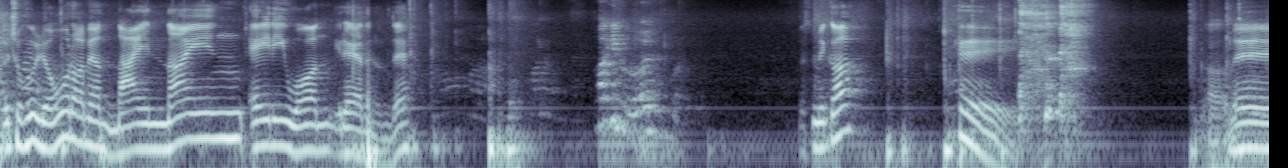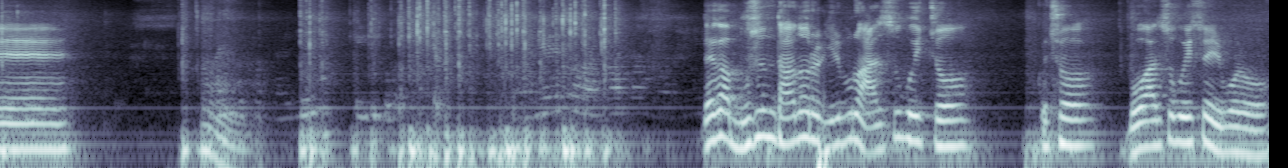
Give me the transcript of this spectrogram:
그렇죠 그걸 영어로 하면 9981 이래야 되는데? 됐습니까? 오케이 그 다음에 내가 무슨 단어를 일부러 안 쓰고 있죠? 그쵸? 뭐 안 쓰고 있어 일부러?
